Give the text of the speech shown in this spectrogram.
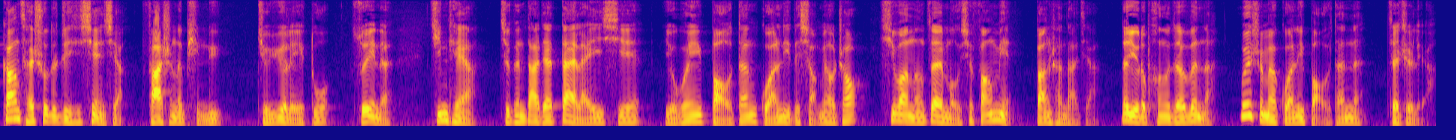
刚才说的这些现象发生的频率就越来越多。所以呢，今天啊，就跟大家带来一些有关于保单管理的小妙招，希望能在某些方面帮上大家。那有的朋友在问呢，为什么要管理保单呢？在这里啊，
